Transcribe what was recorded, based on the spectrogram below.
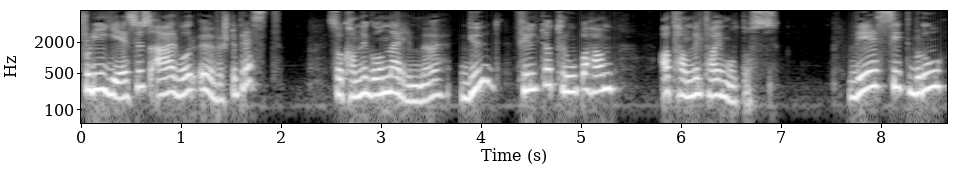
Fordi Jesus er vår øverste prest, så kan vi gå nærme Gud, fylt av tro på Han, at Han vil ta imot oss. Ved sitt blod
